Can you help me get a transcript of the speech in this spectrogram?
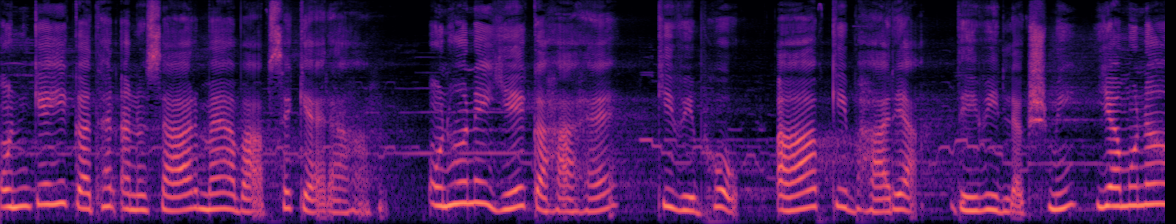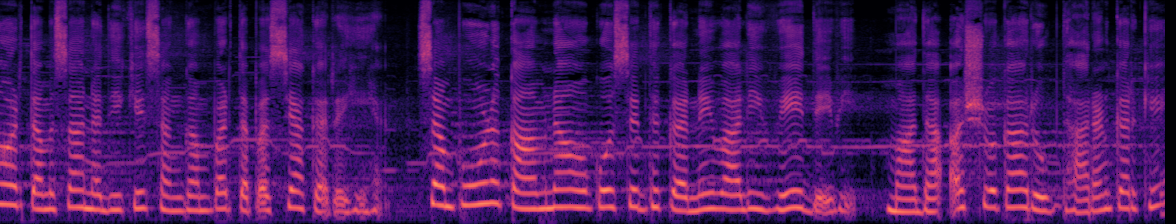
उनके ही कथन अनुसार मैं अब आपसे कह रहा हूँ उन्होंने ये कहा है कि विभो, आपकी भार्या, देवी लक्ष्मी, यमुना और तमसा नदी के संगम पर तपस्या कर रही हैं। संपूर्ण कामनाओं को सिद्ध करने वाली वे देवी, मादा अश्व का रूप धारण करके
